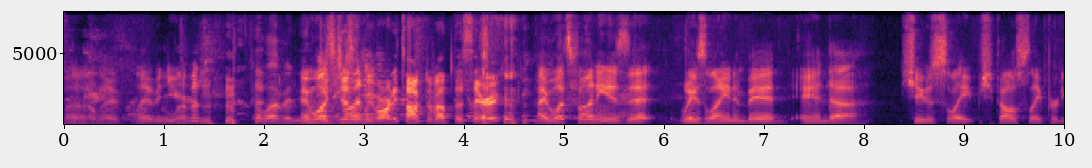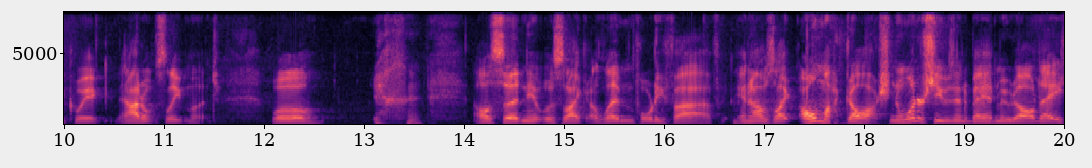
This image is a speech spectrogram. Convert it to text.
well, eleven years. Eleven. Eleven. And what's Just funny- we've already talked about this, Eric. Hey, what's funny is that we was laying in bed and uh, she was asleep. She fell asleep pretty quick. I don't sleep much. Well, all of a sudden it was like 11:45, and mm-hmm. I was like, "Oh my gosh! No wonder she was in a bad mood all day.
